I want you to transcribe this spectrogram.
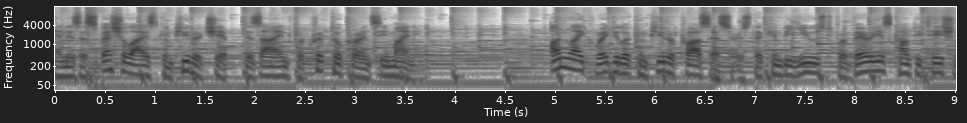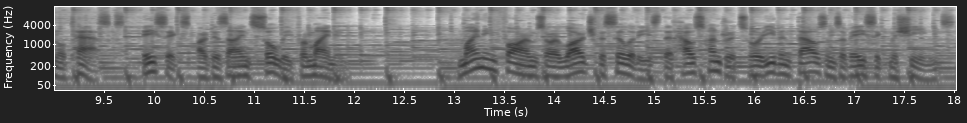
and is a specialized computer chip designed for cryptocurrency mining. Unlike regular computer processors that can be used for various computational tasks, ASICs are designed solely for mining. Mining farms are large facilities that house hundreds or even thousands of ASIC machines.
